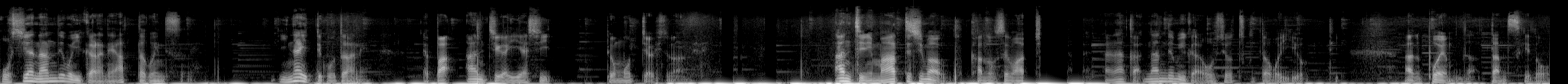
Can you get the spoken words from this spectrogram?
推しは何でもいいからね、あった方がいいんですよね。いないってことはね、やっぱアンチが癒やしいって思っちゃう人なんでね。アンチに回ってしまう可能性もあるし、なんか何でもいいから推しを作った方がいいよっていう、あの、ポエムだったんですけど、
